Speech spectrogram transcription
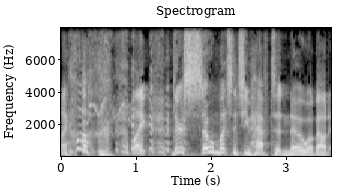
Like huh. Like there's so much that you have to know about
